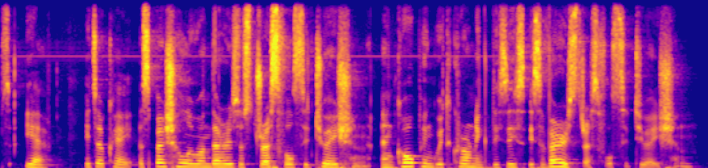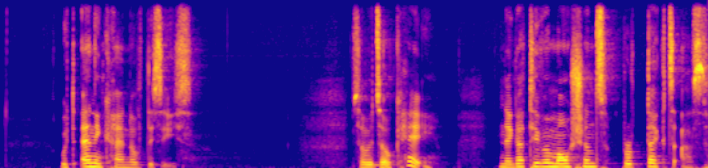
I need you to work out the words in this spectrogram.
So, yeah, it's okay, especially when there is a stressful situation and coping with chronic disease is a very stressful situation with any kind of disease. So it's okay. Negative emotions protect us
